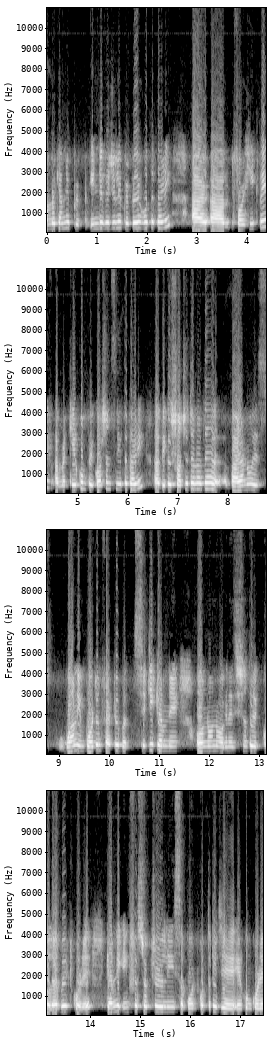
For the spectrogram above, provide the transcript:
আমরা কেমনে ইন্ডিভিজুয়ালি প্রিপেয়ার হতে পারি আর ফর হিট ওয়েভ আমরা কীরকম প্রিকশনস নিতে পারি বিকজ সচেতনতা বাড়ানো is one important factor but city কেমনে অন্য অন্য অর্গানাইজেশন সাথে কোলাবরেট করে কেমনে ইনফ্রাস্ট্রাকচারালি সাপোর্ট করতে যে এরকম করে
